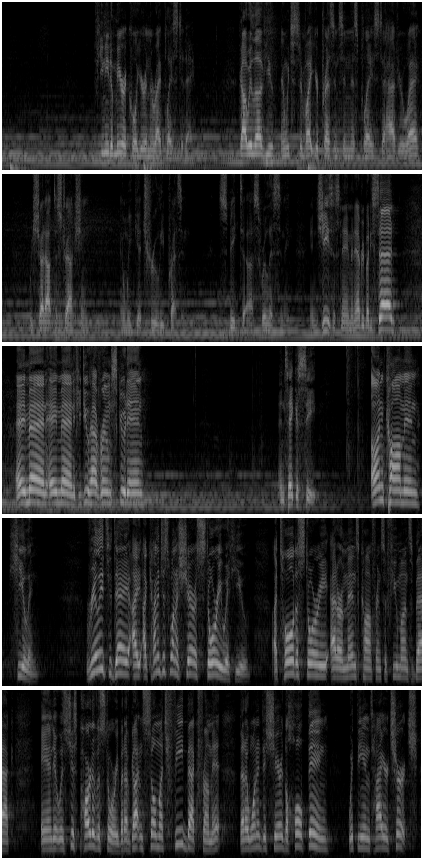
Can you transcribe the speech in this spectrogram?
If you need a miracle, you're in the right place today. God, we love you, and we just invite your presence in this place to have your way. We shut out distraction, and we get truly present. Speak to us, we're listening. In Jesus' name, and everybody said, Amen, amen. If you do have room, scoot in and take a seat. Uncommon healing. Really, today, I, I kind of just want to share a story with you. I told a story at our men's conference a few months back, and it was just part of a story, but I've gotten so much feedback from it that I wanted to share the whole thing with the entire church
